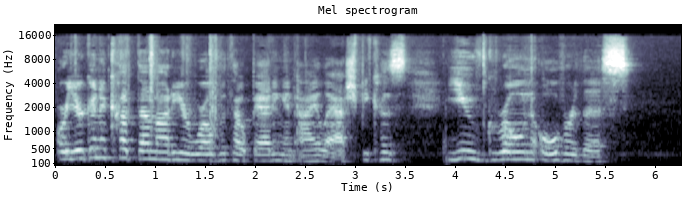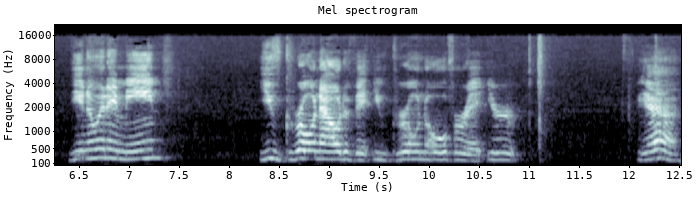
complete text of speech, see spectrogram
or you're going to cut them out of your world without batting an eyelash because you've grown over this. You know what I mean? You've grown out of it. You've grown over it. You're, yeah.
